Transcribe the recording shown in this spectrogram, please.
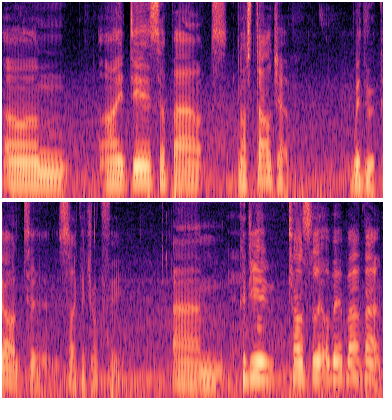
on ideas about nostalgia with regard to psychogeography. Um, could you tell us a little bit about that?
